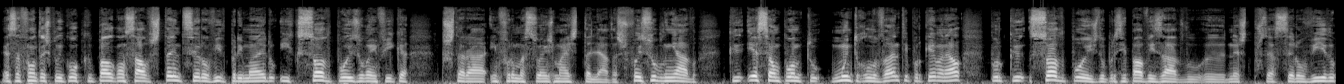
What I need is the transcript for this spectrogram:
Essa fonte explicou que Paulo Gonçalves tem de ser ouvido primeiro e que só depois o Benfica prestará informações mais detalhadas. Foi sublinhado que esse é um ponto muito relevante. E porquê, Manuel? Porque só depois do principal visado eh, neste processo ser ouvido,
